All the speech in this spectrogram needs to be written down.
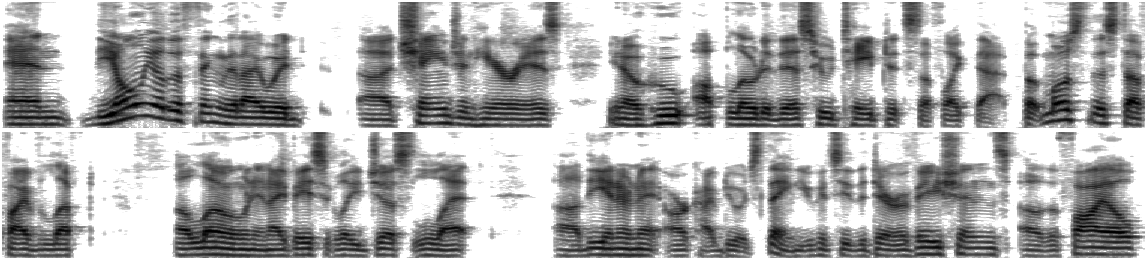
And the only other thing that I would uh, change in here is, you know, who uploaded this, who taped it, stuff like that. But most of the stuff I've left alone and I basically just let uh, the Internet Archive do its thing. You can see the derivations of the file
